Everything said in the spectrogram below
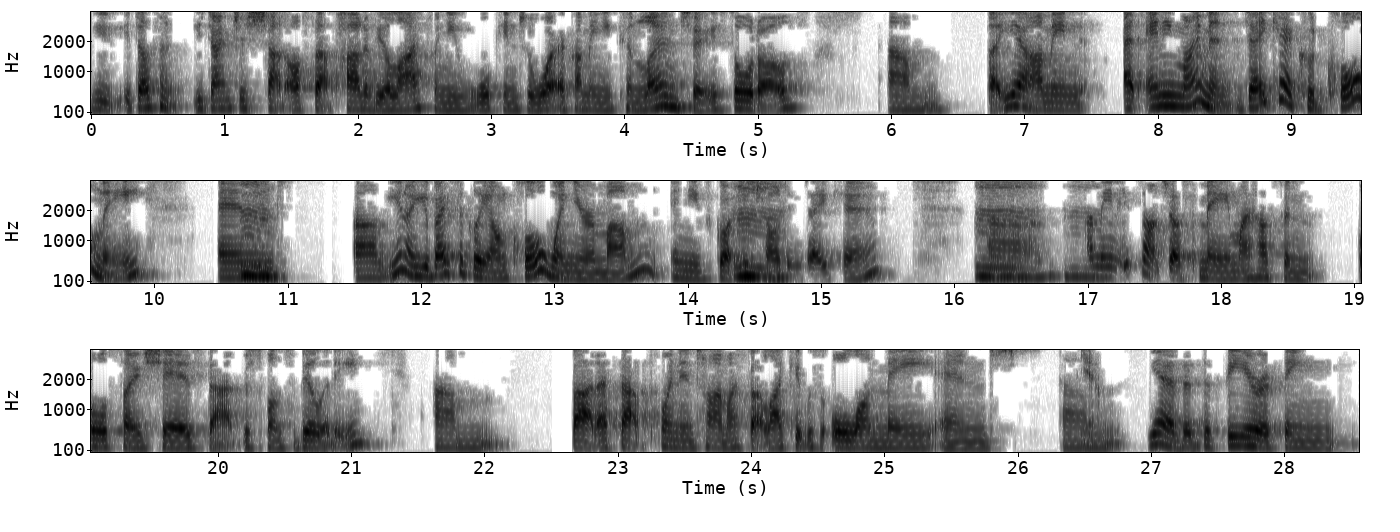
You, it doesn't you don't just shut off that part of your life when you walk into work i mean you can learn to sort of um, but yeah i mean at any moment daycare could call me and mm. um, you know you're basically on call when you're a mum and you've got your mm. child in daycare uh. I mean, it's not just me. My husband also shares that responsibility. Um, but at that point in time, I felt like it was all on me. And um, yeah, yeah the, the fear of being,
